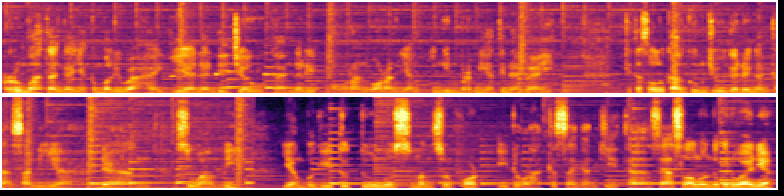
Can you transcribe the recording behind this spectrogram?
rumah tangganya kembali bahagia dan dijauhkan dari orang-orang yang ingin berniat tidak baik. Kita selalu kagum juga dengan Kak Sania dan suami yang begitu tulus mensupport idola kesayangan kita. Saya selalu untuk keduanya.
